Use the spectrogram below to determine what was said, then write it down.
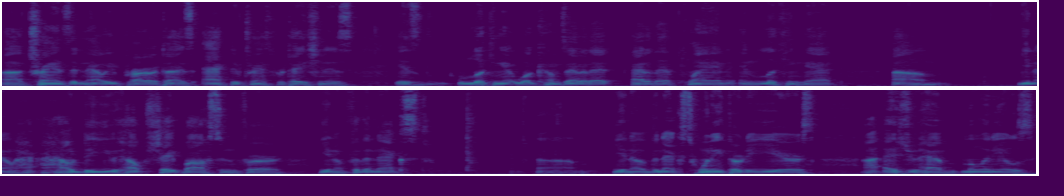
uh, transit and how we prioritize active transportation is is looking at what comes out of that out of that plan and looking at um, you know, h- how do you help shape Boston for, you know, for the next, um, you know, the next 20, 30 years uh, as you have millennials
